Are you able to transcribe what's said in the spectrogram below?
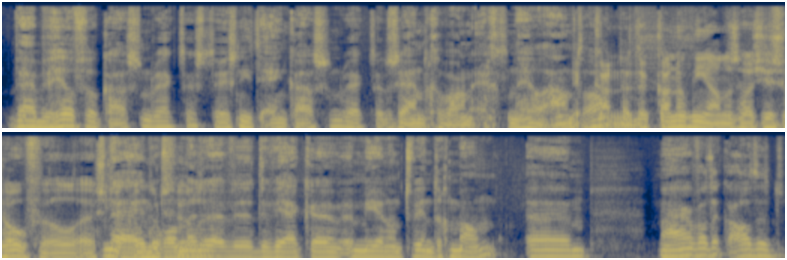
we hebben heel veel casting directors. Er is niet één casting director. Er zijn gewoon echt een heel aantal. Dat kan, dat kan ook niet anders als je zoveel eh, stukken nee, moet daarom, er, er werken meer dan twintig man. Ehm, maar wat ik altijd,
